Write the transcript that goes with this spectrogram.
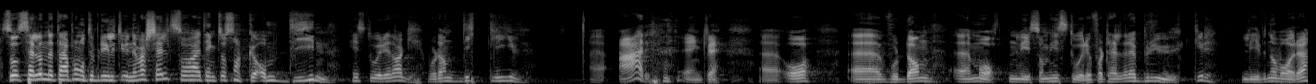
så selv om dette her på en måte blir litt universelt, så har jeg tenkt å snakke om din historie i dag. Hvordan ditt liv eh, er, egentlig. Og hvordan måten vi som historiefortellere bruker livene våre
